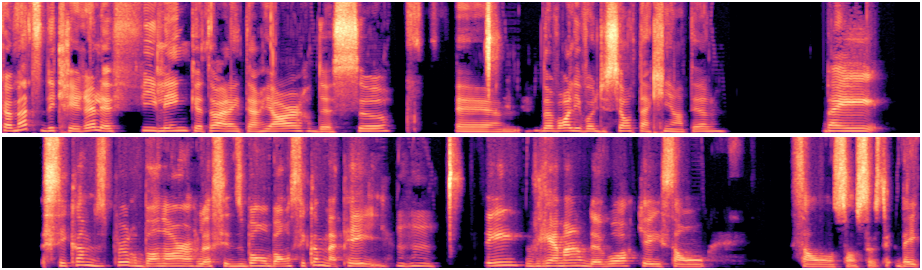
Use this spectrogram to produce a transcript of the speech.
comment tu décrirais le feeling que tu as à l'intérieur de ça, euh, de voir l'évolution de ta clientèle? Ben, c'est comme du pur bonheur, là. C'est du bonbon. C'est comme ma paye. Mm-hmm. C'est vraiment de voir qu'ils sont sont, sont, ben,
